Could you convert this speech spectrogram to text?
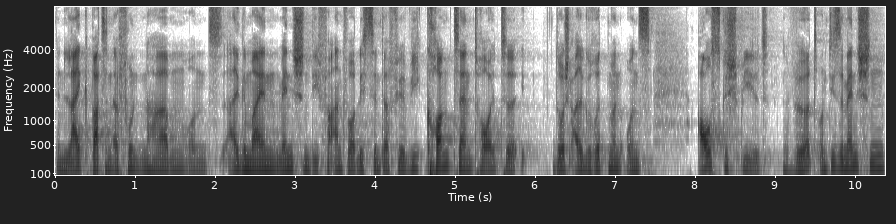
den Like-Button erfunden haben und allgemein Menschen, die verantwortlich sind dafür, wie Content heute durch Algorithmen uns ausgespielt wird. Und diese Menschen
